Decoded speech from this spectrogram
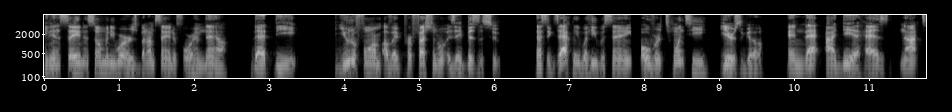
he didn't say it in so many words, but I'm saying it for him now, that the uniform of a professional is a business suit. That's exactly what he was saying over 20 years ago. And that idea has not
